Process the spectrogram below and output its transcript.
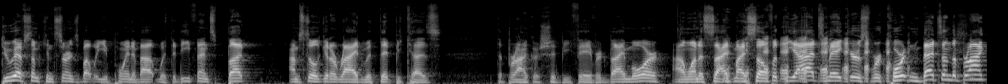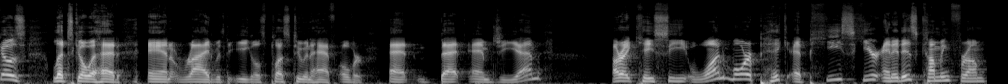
Do have some concerns about what you point about with the defense, but I'm still going to ride with it because the Broncos should be favored by more. I want to side myself with the odds makers. We're courting bets on the Broncos. Let's go ahead and ride with the Eagles plus two and a half over at BetMGM. All right, KC, one more pick a piece here, and it is coming from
